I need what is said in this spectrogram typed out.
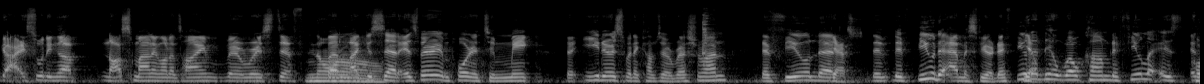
guy suiting up, not smiling all the time, very, very stiff. No, But like you said, it's very important to make the eaters, when it comes to a restaurant, they feel that Yes. they, they feel the atmosphere. They feel Yeah. that they're welcome. They feel like it's, it's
